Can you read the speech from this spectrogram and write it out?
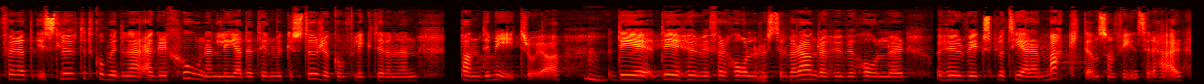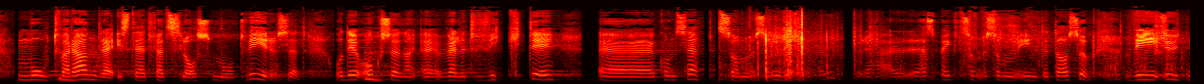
för att i slutet kommer den här aggressionen leda till mycket större konflikter än en pandemi, tror jag. Mm. Det, det, är hur vi förhåller oss till varandra, hur vi håller och hur vi exploaterar makten som finns i det här mot mm. varandra mm. istället för att slåss mot viruset. Och det är mm. också en äh, väldigt viktig äh, koncept som, som är viktigt att ta upp för det här, aspekt som, som inte tas upp. Vi utnyttjar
